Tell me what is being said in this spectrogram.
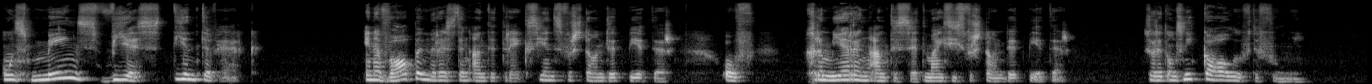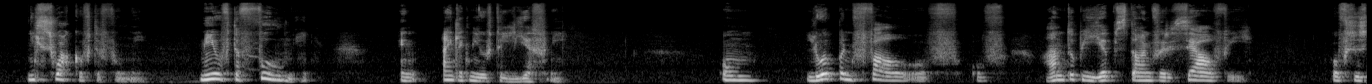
ons menswees teen te werk en 'n wapenrusting aan te trek. Seuns verstaan dit beter of gremering aan te sit. Meisies verstaan dit beter sodat ons nie kaal hoef te voel nie. Nie swak hoef te voel nie. Nie hoef te voel nie en eintlik nie hoef te leef nie. Om loop en val of of hand op die heup staan vir 'n selfie of soos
